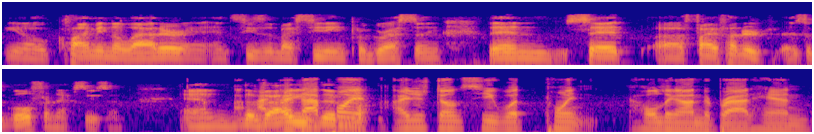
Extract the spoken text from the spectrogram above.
you know climbing the ladder and, season by season progressing, then set uh, 500 as a goal for next season. And the value at that the, point, I just don't see what point holding on to Brad Hand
